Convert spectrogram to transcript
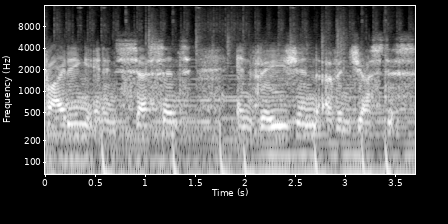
fighting an incessant invasion of injustice.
